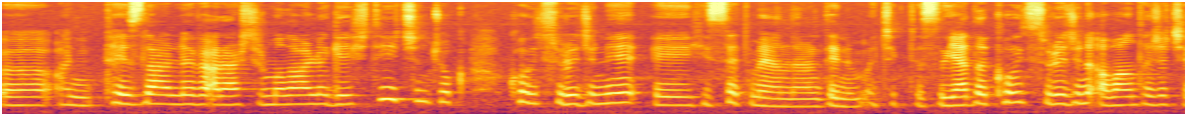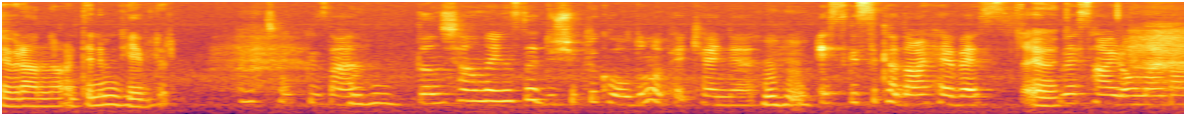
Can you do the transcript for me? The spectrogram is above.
e, hani tezlerle ve araştırmalarla geçtiği için çok Covid sürecini e, hissetmeyenlerdenim açıkçası. Ya da Covid sürecini avantaja çevirenlerdenim diyebilirim. Çok güzel. Danışanlarınızda düşüklük oldu mu peki? Hani eskisi kadar heves Evet. vesaire onlardan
